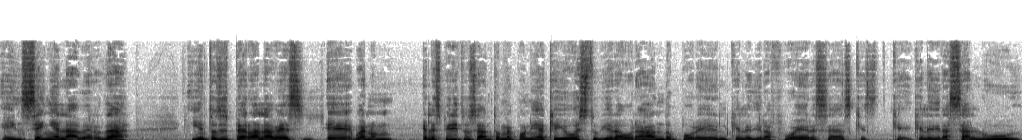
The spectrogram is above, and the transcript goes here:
enseñe la verdad. Y entonces, pero a la vez, eh, bueno, el Espíritu Santo me ponía que yo estuviera orando por él, que le diera fuerzas, que, que, le diera salud,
